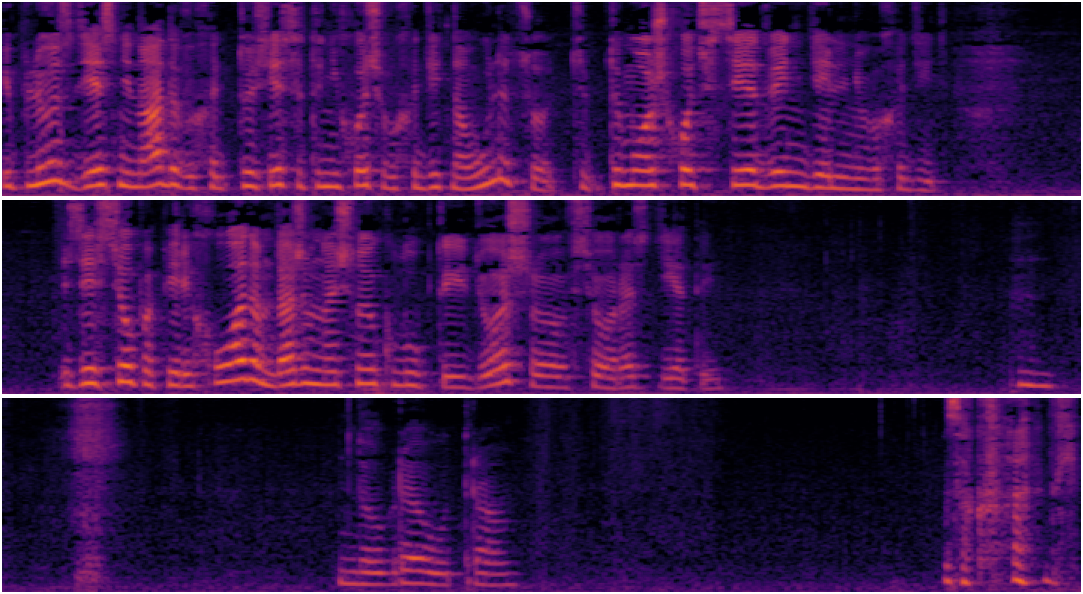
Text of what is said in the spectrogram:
И плюс здесь не надо выходить, то есть если ты не хочешь выходить на улицу, ты, можешь хоть все две недели не выходить. Здесь все по переходам, даже в ночной клуб ты идешь, э, все, раздетый. Доброе утро. Закладки.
